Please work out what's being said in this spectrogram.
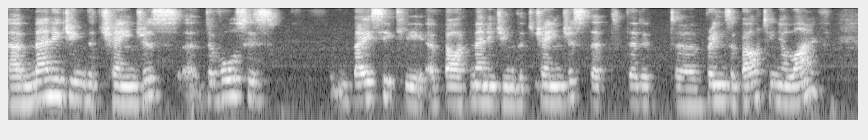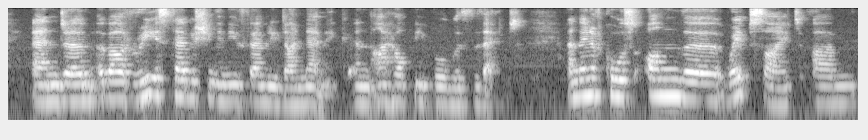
uh, managing the changes. Uh, divorce is basically about managing the changes that, that it uh, brings about in your life and um, about re establishing a new family dynamic. And I help people with that. And then, of course, on the website, um,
